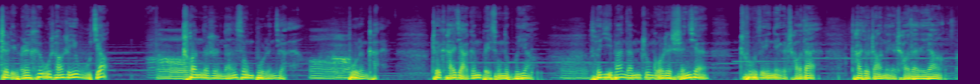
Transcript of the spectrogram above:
这里边这黑无常是一武将，哦。穿的是南宋布人甲呀，哦。布人铠，这铠甲跟北宋的不一样，哦所以一般咱们中国这神仙出自于哪个朝代，他就长哪个朝代的样子。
